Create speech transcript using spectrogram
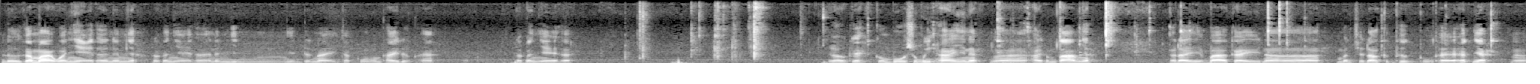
lưỡi cá mài quá nhẹ thôi anh em nha. Rất là nhẹ thôi anh em nhìn nhìn trên này chắc cũng không thấy được ha. Rất là nhẹ thôi rồi ok combo số 12 nha nè là 208 nha ở đây ba cây nó mình sẽ đo kích thước cụ thể hết nha Đó.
